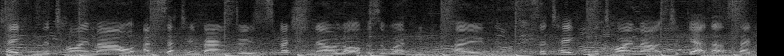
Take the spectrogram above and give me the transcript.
taking the time out and setting boundaries, especially now a lot of us are working from home. So taking the time out to get that seg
